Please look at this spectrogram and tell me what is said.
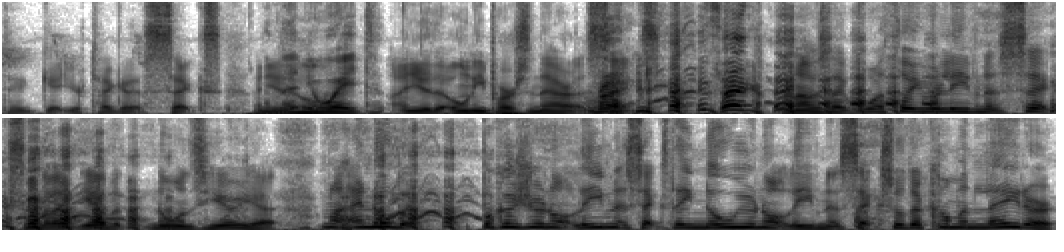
to get your ticket at six, and, and then you wait, and you're the only person there at right. six. exactly. And I was like, well, I thought you were leaving at six. And they're like, yeah, but no one's here yet. I'm like, I know, but because you're not leaving at six, they know you're not leaving at six, so they're coming later.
